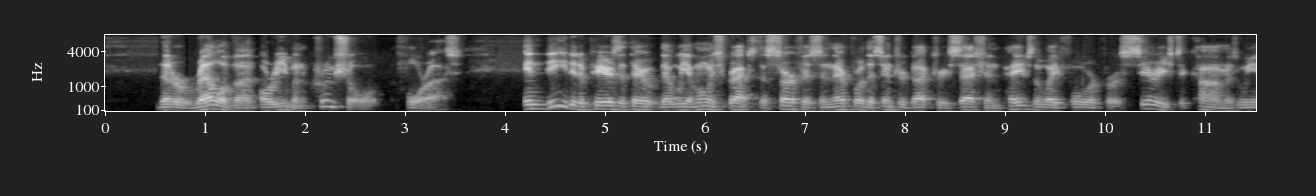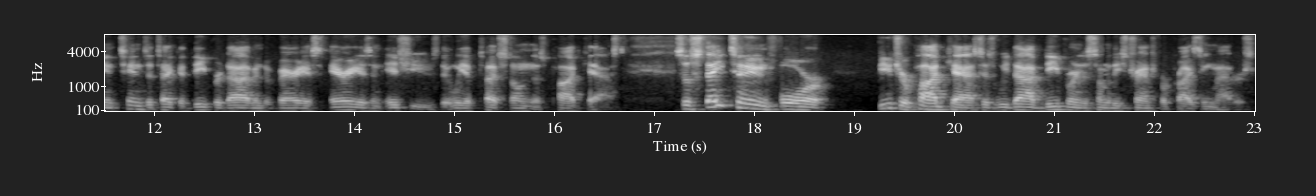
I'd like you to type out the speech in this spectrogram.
that are relevant or even crucial for us. Indeed, it appears that there that we have only scratched the surface, and therefore this introductory session paves the way forward for a series to come as we intend to take a deeper dive into various areas and issues that we have touched on in this podcast. So stay tuned for future podcasts as we dive deeper into some of these transfer pricing matters.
